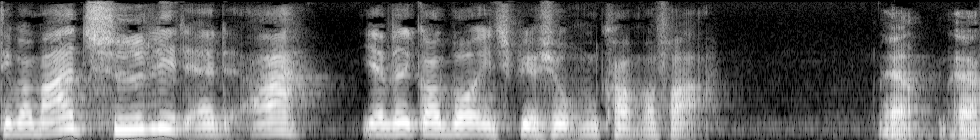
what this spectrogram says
det var meget tydeligt, at ah, jeg ved godt, hvor inspirationen kommer fra. Ja, ja.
